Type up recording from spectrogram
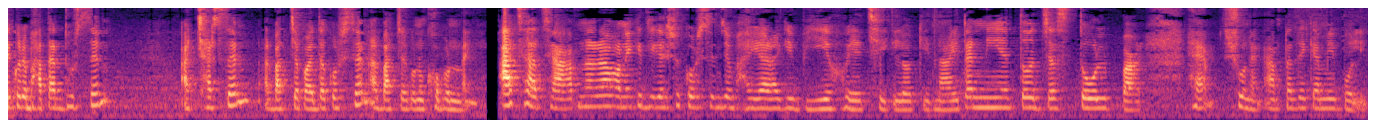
একটা করে ভাতার ধরছেন, আর ছাড়ছেন, আর বাচ্চা পয়দা করছেন, আর বাচ্চার কোনো খবর নাই। আচ্ছা আচ্ছা আপনারা অনেকে জিজ্ঞাসা করছেন যে ভাইয়ার আগে বিয়ে হয়েছিল কি না? এটা নিয়ে তো জাস্ট তোল পার হ্যাঁ শুনেন, আপনাদেরকে আমি বলি।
